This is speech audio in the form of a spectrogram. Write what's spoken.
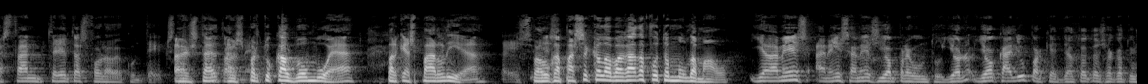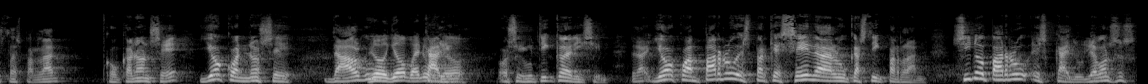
estan tretes fora de context. Està, Totalment. és per tocar el bombo, eh? Perquè es parli, eh? És- Però el és- que passa que a la vegada foten molt de mal. I a més, a més, a més, jo pregunto, jo, jo callo perquè de tot això que tu estàs parlant, com que no en sé, jo quan no sé d'algú, No, jo, bueno, callo. jo- O sigui, ho tinc claríssim. La- Jo quan parlo és perquè sé del que estic parlant. Si no parlo és callo. Llavors, és-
